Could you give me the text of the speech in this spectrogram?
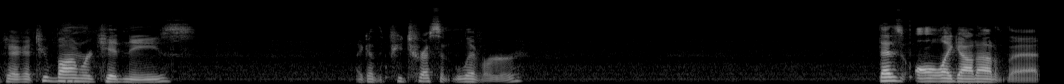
Okay, I got two bomber kidneys. I got the putrescent liver. That is all I got out of that.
